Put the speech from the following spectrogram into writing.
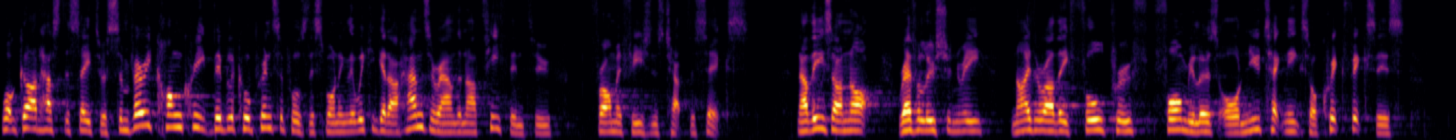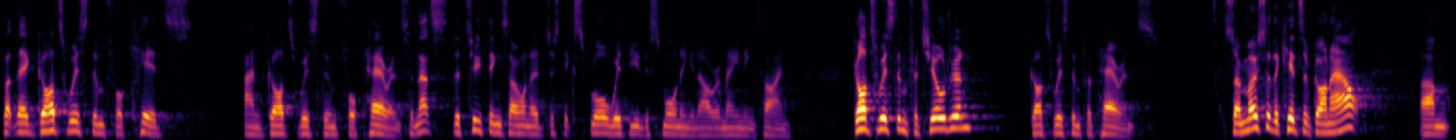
what God has to say to us. Some very concrete biblical principles this morning that we can get our hands around and our teeth into from Ephesians chapter 6. Now, these are not revolutionary, neither are they foolproof formulas or new techniques or quick fixes, but they're God's wisdom for kids and God's wisdom for parents. And that's the two things I want to just explore with you this morning in our remaining time God's wisdom for children, God's wisdom for parents. So, most of the kids have gone out. Um,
